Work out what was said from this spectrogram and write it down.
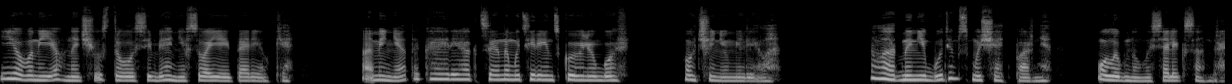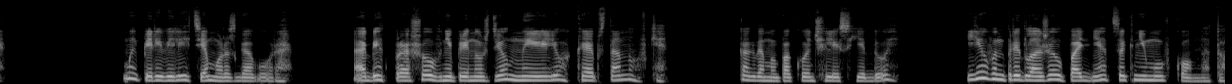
Йован явно чувствовал себя не в своей тарелке, а меня такая реакция на материнскую любовь очень умилила. Ладно, не будем смущать парня, улыбнулась Александра. Мы перевели тему разговора. Обед прошел в непринужденной и легкой обстановке. Когда мы покончили с едой, Йован предложил подняться к нему в комнату.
